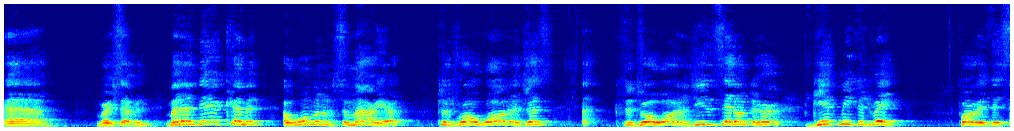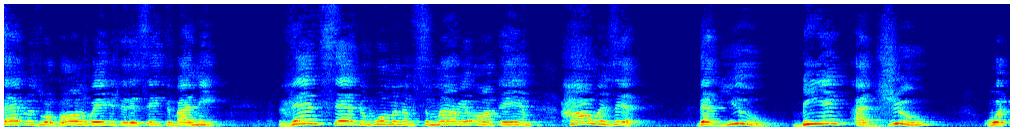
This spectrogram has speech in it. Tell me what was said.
Uh, verse 7. But then there came a woman of Samaria to draw water, just uh, to draw water. Jesus said unto her, Give me to drink. For his disciples were gone away into the city to buy meat. Then said the woman of Samaria unto him, How is it that you, being a Jew, would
